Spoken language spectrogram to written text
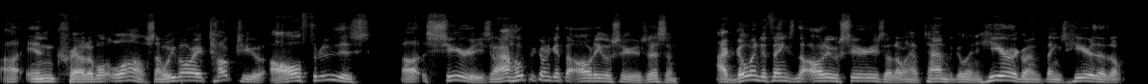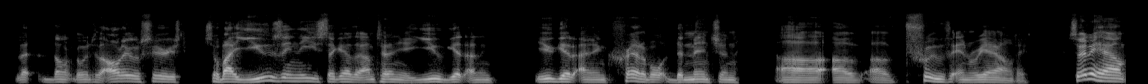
uh, incredible loss. Now we've already talked to you all through this uh, series, and I hope you're going to get the audio series. Listen, I go into things in the audio series. I don't have time to go in here. I go into things here that don't that don't go into the audio series. So by using these together, I'm telling you, you get an you get an incredible dimension uh, of of truth and reality. So anyhow,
